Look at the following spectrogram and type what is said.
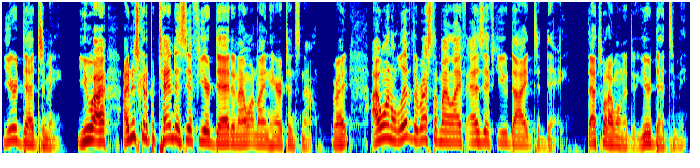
"You're dead to me. You are. I'm just going to pretend as if you're dead, and I want my inheritance now." Right? I want to live the rest of my life as if you died today. That's what I want to do. You're dead to me.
